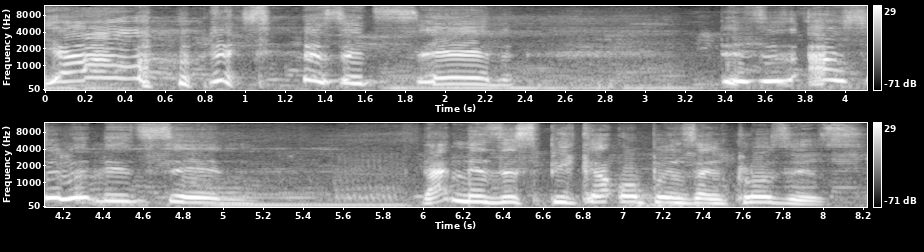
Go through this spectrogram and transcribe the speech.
Yo, this is insane. This is absolutely insane. That means the speaker opens and closes.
